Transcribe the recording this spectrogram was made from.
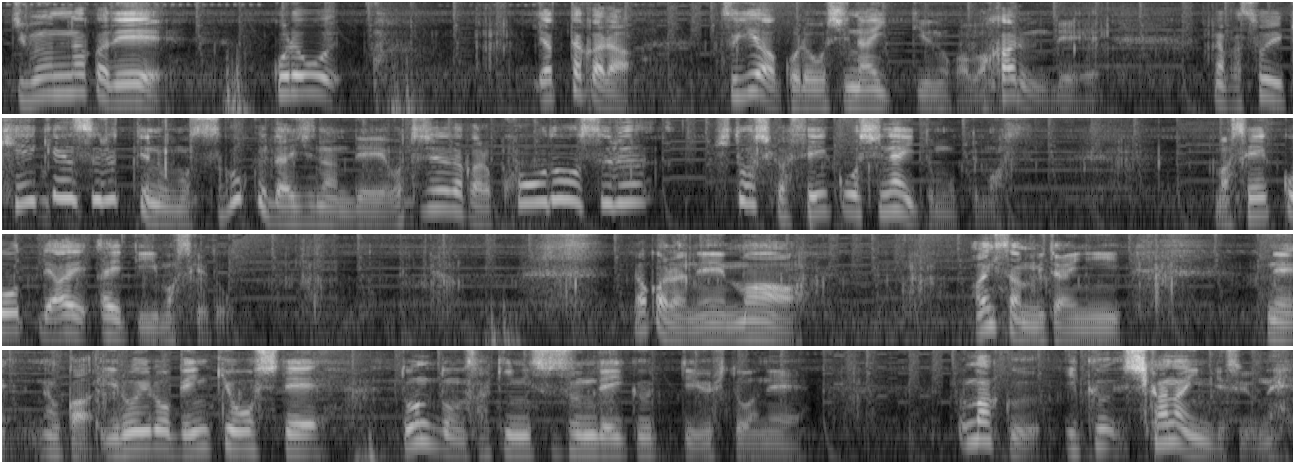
自分の中でこれをやったから次はこれをしないっていうのが分かるんでなんかそういう経験するっていうのもすごく大事なんで私はだから行動する人しか成功しないと思ってます。まあ、成功ってあえて言いますけどだからねまあ愛さんみたいにねなんかいろいろ勉強してどんどん先に進んでいくっていう人はねうまくいくしかないんですよね。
